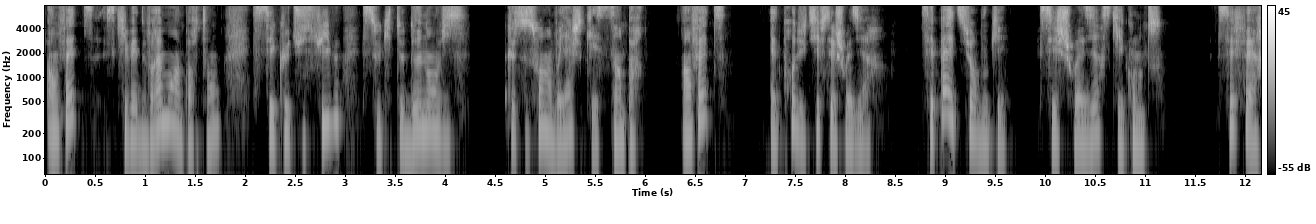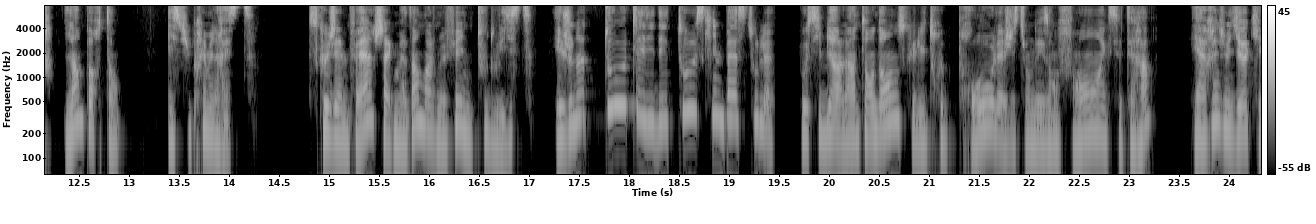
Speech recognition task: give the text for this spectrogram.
En fait, ce qui va être vraiment important, c'est que tu suives ce qui te donne envie, que ce soit un voyage qui est sympa. En fait, être productif, c'est choisir. C'est pas être surbooké, c'est choisir ce qui compte. C'est faire l'important et supprimer le reste. Ce que j'aime faire, chaque matin, moi, je me fais une to-do list et je note toutes les idées, tout ce qui me passe, tout le, aussi bien l'intendance que les trucs pro, la gestion des enfants, etc. Et après, je me dis, OK,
